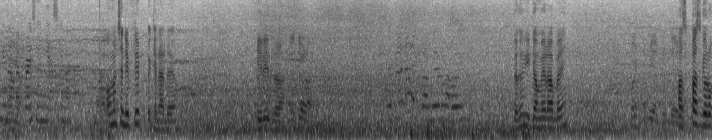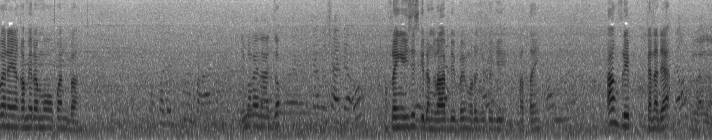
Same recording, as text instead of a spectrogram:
Sige na, kay person niya. Sige na. O man siya ni flip, eh, yung. Kilid ra. Medyo lang. Na, kay. Dagang gi kamera ba eh? Pas-pas guro ka na yung kamera mo pan ba? Kapadad ko na ba? ano? Di man kay nadok. Dapat siya dyan, oh. Ang flying aces gid ang grabe ba, mura jud kagi patay. Ang flip kanada? Wala na.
